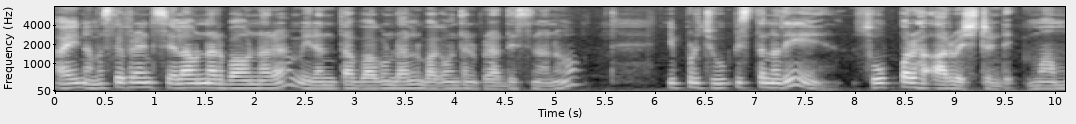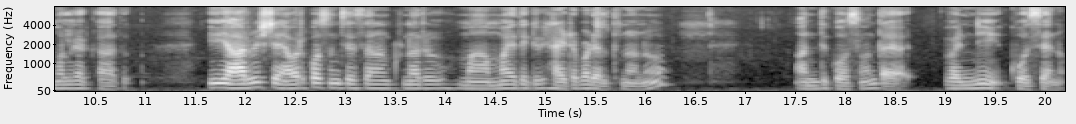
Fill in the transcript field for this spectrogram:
హాయ్ నమస్తే ఫ్రెండ్స్. ఎలా ఉన్నారు? బాగున్నారా? మీరంతా బాగుండాలని భగవంతుని ప్రార్థిస్తున్నాను. ఇప్పుడు చూపిస్తున్నది సూపర్ హార్వెస్ట్ అండి. మామూలుగా కాదు. ఈ హార్వెస్ట్ ఎవరి కోసం చేశాను అనుకున్నారు మా అమ్మాయి దగ్గరికి హైదరాబాద్ వెళ్తున్నాను. అందుకోసం ఇవన్నీ కోసాను.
